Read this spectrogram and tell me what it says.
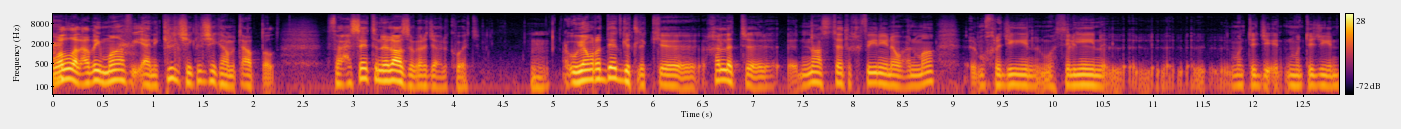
والله العظيم ما في يعني كل شيء كل شيء كان متعطل فحسيت إنه لازم أرجع الكويت. ويوم رديت قلت لك آه، خلت آه، الناس تثق فيني نوعا ما المخرجين الممثلين ال- ال- ال- المنتجين المنتجين.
